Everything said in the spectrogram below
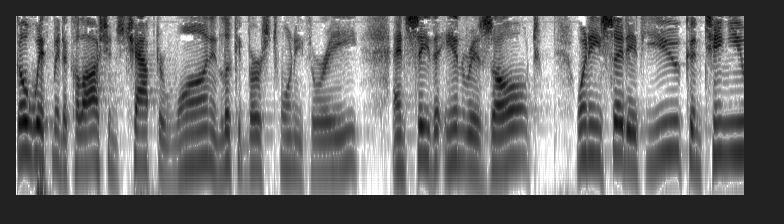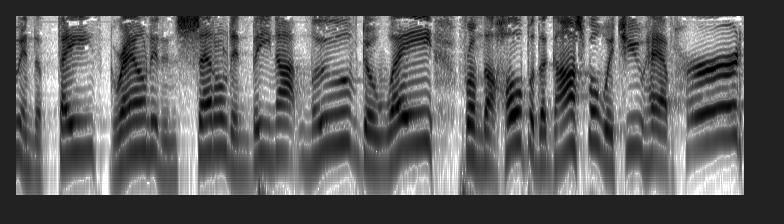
Go with me to Colossians chapter 1 and look at verse 23 and see the end result when he said, if you continue in the faith, grounded and settled and be not moved away from the hope of the gospel which you have heard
